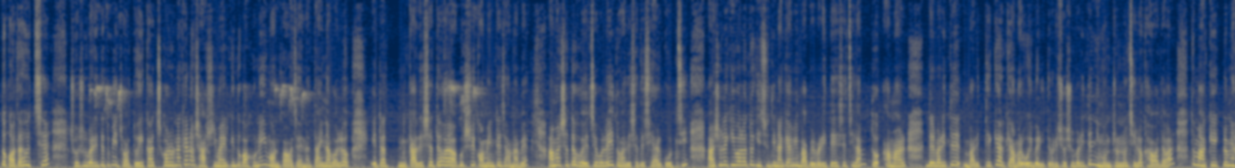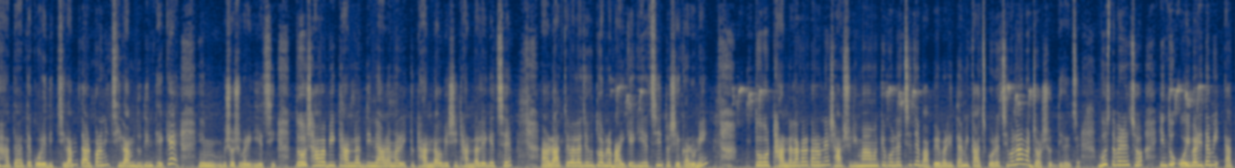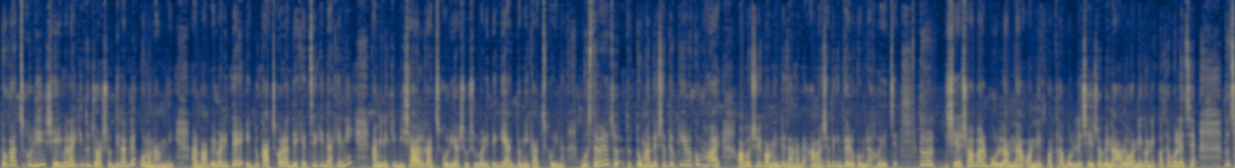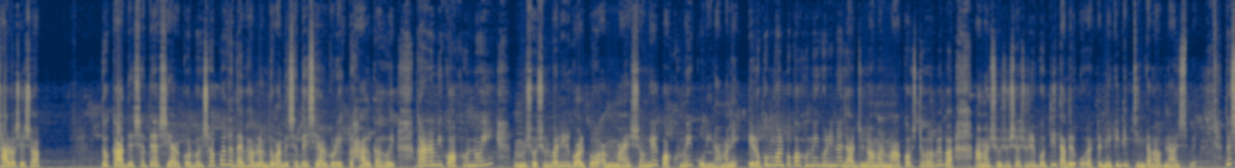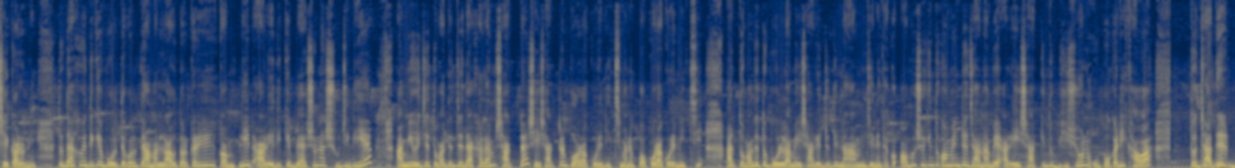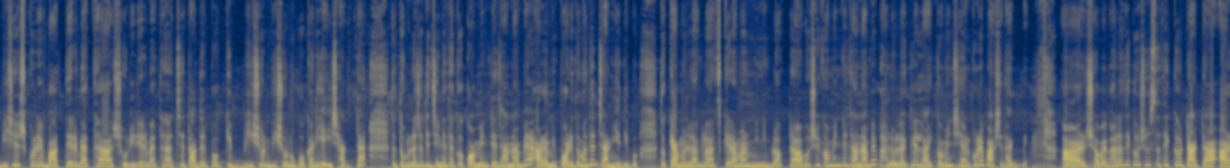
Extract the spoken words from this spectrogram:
তো কথা হচ্ছে, শ্বশুরবাড়িতে তুমি যতই কাজ করো না কেন শাশুড়ি মায়ের কিন্তু কখনোই মন পাওয়া যায় না। তাই না বলো? এটা কাদের সাথে হয় অবশ্যই কমেন্টে জানাবে। আমার সাথে হয়েছে বলেই তোমাদের সাথে শেয়ার করছি। আসলে কি বলো তো কিছুদিন আগে আমি বাপের বাড়িতে এসেছিলাম, তো আমাদের বাড়িতে, বাড়ির থেকে আর কি আমার ওই বাড়িতে মানে শ্বশুর বাড়িতে নিমন্ত্রণ ছিল খাওয়া দাওয়ার। তো মাকে একটু আমি হাতে হাতে করে দিচ্ছিলাম। তারপর আমি ছিলাম দুদিন থেকে শ্বশুরবাড়ি গিয়েছি। তো স্বাভাবিক ঠান্ডার দিনে আর আমার একটু ঠান্ডাও বেশি ঠান্ডা লেগেছে। আর রাত্রেবেলা যেহেতু আমরা বাইকে গিয়েছি, তো সে কারণেই। তো ঠান্ডা লাগার কারণে শাশুড়ি মা আমাকে বলেছে যে, বাপের বাড়িতে আমি কাজ করেছি বলে আমার জ্বর সর্দি হয়েছে। বুঝতে পেরেছ? কিন্তু ওই বাড়িতে আমি এত কাজ করি, সেই বেলায় কিন্তু জ্বর সর্দি লাগলে কোনো নাম নেই। আর বাপের বাড়িতে একটু কাজ করা দেখেছে কি দেখেনি? আমি নাকি বিশাল কাজ করি আর শ্বশুর বাড়িতে গিয়ে একদমই কাজ করি না। বুঝতে পেরেছ? তো তোমাদের সাথেও কি এরকম হয়? অবশ্যই কমেন্টে জানাবে। আমার সাথে কিন্তু এরকমটা হয়েছে। তো সেসব আর বললাম না। অনেক কথা বললে শেষ হবে না। আরও অনেক অনেক কথা বলেছে। তো ছাড়ো সেসব। তো কাদের সাথে আর শেয়ার করব? সব কথা তাই ভাবলাম তোমাদের সাথে শেয়ার করে একটু হালকা হই। কারণ আমি কখনোই শ্বশুরবাড়ির গল্প আমি মায়ের সঙ্গে কখনোই করি না। মানে এরকম গল্প কখনোই করি না, যার জন্য আমার মা কষ্ট পাবে বা আমার শ্বশুর শাশুড়ির প্রতি তাদের একটা নেগেটিভ চিন্তা ভাবনা আসবে। তো সে কারণেই। তো দেখো এদিকে বলতে বলতে আমার লাউ তরকারি কমপ্লিট আর এদিকে বেসন আর সুজি দিয়ে আমি ওই যে তোমাদের যে দেখালাম শাকটা, সেই শাকটার বড়া করে নিচ্ছি মানে পকোড়া করে নিচ্ছি। আর তোমাদের তো বললাম এই শাকের যদি নাম জেনে থাকো। অবশ্যই কিন্তু কমেন্টে জানাবে। আর এই শাক কিন্তু ভীষণ উপকারী খাওয়া। তো যাদের বিশেষ করে বাতের ব্যথা, শরীরের ব্যথা আছে, তাদের পক্ষে ভীষণ ভীষণ উপকারী এই শাকটা। তো তোমরা যদি জেনে থাকো, কমেন্টে জানাবে আর আমি পরে তোমাদের জানিয়ে দিব। তো কেমন লাগল আজকের আমার মিনি ব্লগটা? অবশ্যই কমেন্টে জানাবে। ভালো লাগলে লাইক, কমেন্ট, শেয়ার করে পাশে থাকবে। আর সবাই ভালো থেকেও সুস্থ থেকো, টাটা। আর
